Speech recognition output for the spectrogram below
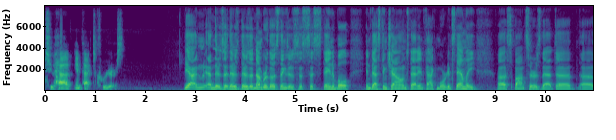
to have impact careers. Yeah, and, and there's a, there's there's a number of those things. There's a sustainable investing challenge that, in fact, Morgan Stanley uh, sponsors that uh, uh,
